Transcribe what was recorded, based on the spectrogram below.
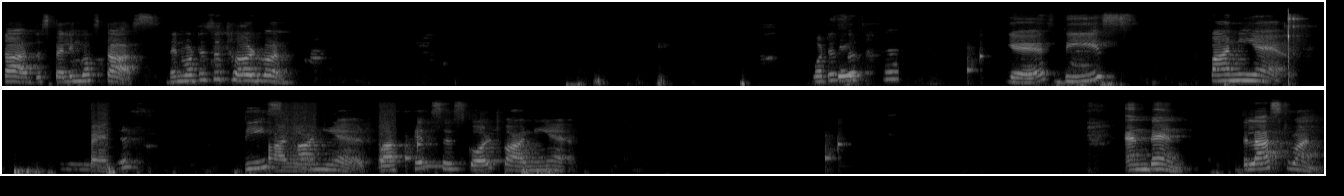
Ta, the spelling of tas. Then what is the third one? What is the? Yes, these panier. Pen. These Panier. panier. Baskets is called panier. And then the last one.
